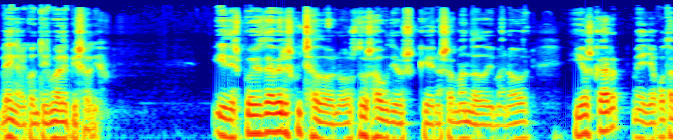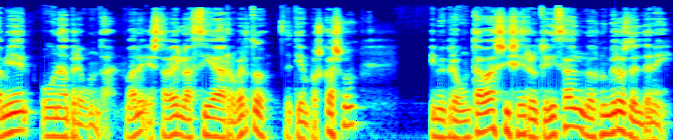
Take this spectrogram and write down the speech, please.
Venga, y continúa el episodio. Y después de haber escuchado los dos audios que nos han mandado Imanol y Oscar, me llegó también una pregunta, ¿vale? Esta vez la hacía Roberto, de tiempo escaso, y me preguntaba si se reutilizan los números del DNI.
